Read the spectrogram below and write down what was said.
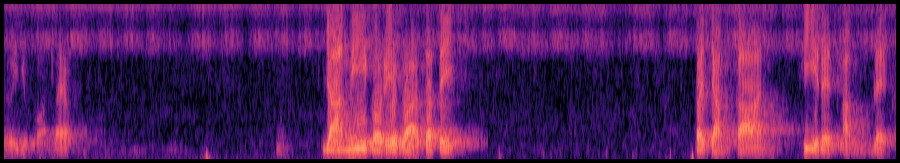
ลยอยู่ก่อนแล้ว อย่างนี้ก็เรียกว่าสติ ประจำการที่ได้ทำและค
